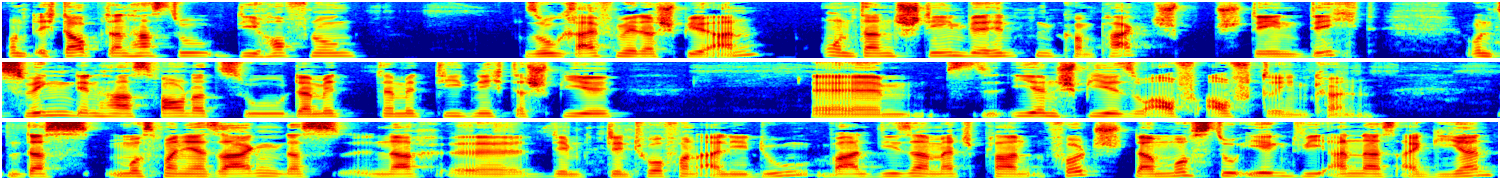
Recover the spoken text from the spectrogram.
Und ich glaube, dann hast du die Hoffnung, so greifen wir das Spiel an und dann stehen wir hinten kompakt, stehen dicht und zwingen den HSV dazu, damit, damit die nicht das Spiel, ähm, ihren Spiel so auf, aufdrehen können. Und das muss man ja sagen, dass nach äh, dem den Tor von Ali Du war dieser Matchplan futsch. Da musst du irgendwie anders agieren.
